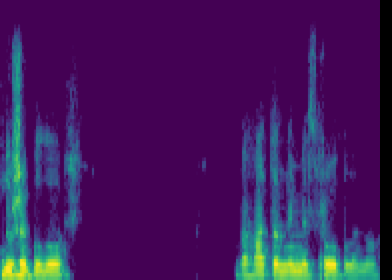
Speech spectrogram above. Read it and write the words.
дуже було багато ними зроблено.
